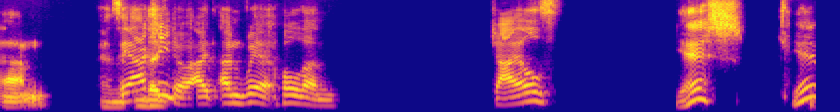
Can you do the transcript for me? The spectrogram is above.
Um. And see, they- actually, no. I and wait. Hold on. Giles. yes, yeah.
